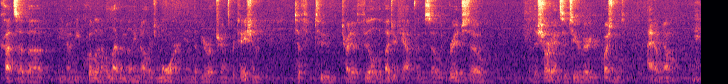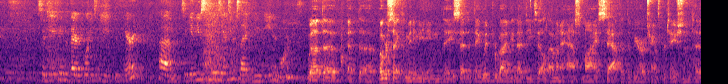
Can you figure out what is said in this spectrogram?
cuts of, uh, you know, the equivalent of $11 million more in the Bureau of Transportation to, to try to fill the budget gap for the Sellwood Bridge. So short answer to your very good question is, I don't know. So do you think that they're going to be prepared um, to give you some of those answers that you need and want? Well, at the, at the oversight committee meeting, they said that they would provide me that detail. I'm going to ask my staff at the Bureau of Transportation to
